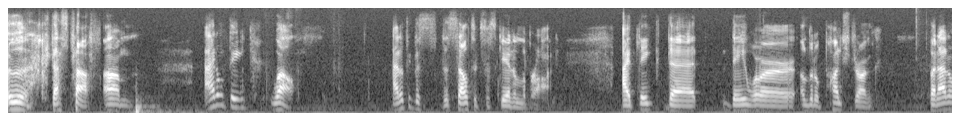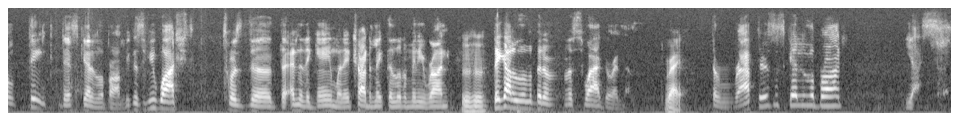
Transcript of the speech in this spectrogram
Ugh, that's tough. Um, I don't think. Well, I don't think the the Celtics are scared of LeBron. I think that they were a little punch drunk but I don't think they're scared of LeBron because if you watched towards the the end of the game when they tried to make the little mini run, mm-hmm. they got a little bit of a swagger in them. Right. The Raptors are scared of LeBron. Yes,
